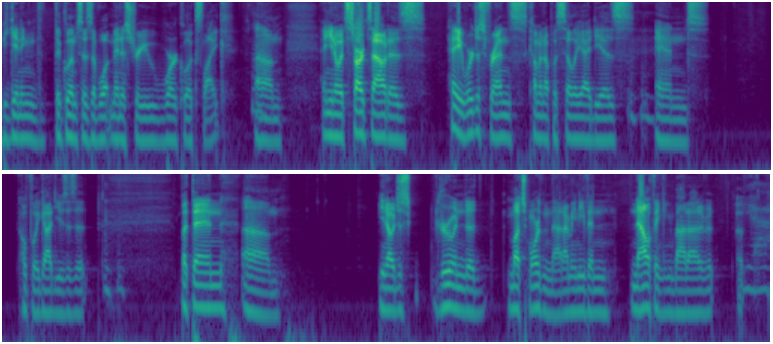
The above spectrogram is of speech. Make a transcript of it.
beginning the glimpses of what ministry work looks like. Um, and, you know, it starts out as, hey, we're just friends coming up with silly ideas and hopefully God uses it. But then um, you know it just grew into much more than that. I mean even now thinking about it Yeah.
